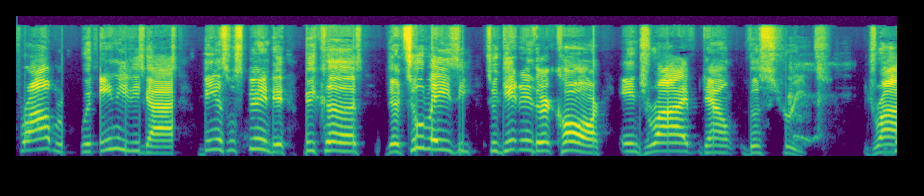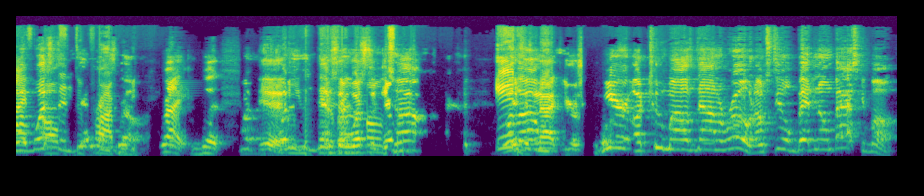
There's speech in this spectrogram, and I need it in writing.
problem with any of these guys being suspended because they're too lazy to get in their car and drive down the street. Drive But what's off the the, property. though? Right, but What, Yeah. what is You the never difference? what's the know, difference? Well, It- Well, um, not your here or two miles down the road, I'm still betting on basketball.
